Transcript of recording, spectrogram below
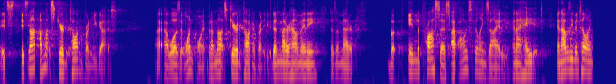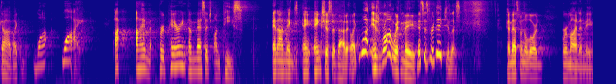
it's it's not I'm not scared to talk in front of you guys. I, I was at one point, but I'm not scared to talk in front of you. It doesn't matter how many, doesn't matter. But in the process, I always feel anxiety and I hate it. And I was even telling God, like, why? Why? I, I'm preparing a message on peace and I'm anxious about it. Like, what is wrong with me? This is ridiculous. And that's when the Lord reminded me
